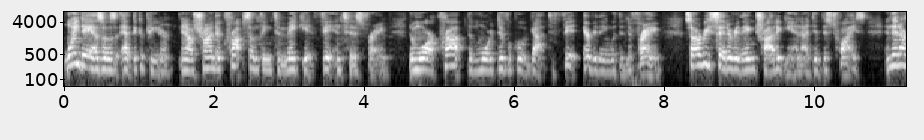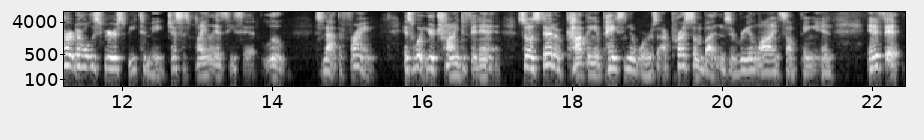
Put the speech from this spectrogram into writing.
One day, as I was at the computer and I was trying to crop something to make it fit into this frame, the more I cropped, the more difficult it got to fit everything within the frame. So I reset everything, tried again. I did this twice. And then I heard the Holy Spirit speak to me just as plainly as He said, Lou, it's not the frame. It's what you're trying to fit in it. So instead of copying and pasting the words, I pressed some buttons and realigned something and, and it fit.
